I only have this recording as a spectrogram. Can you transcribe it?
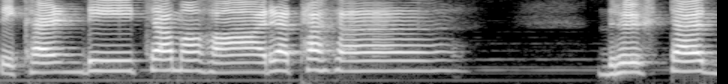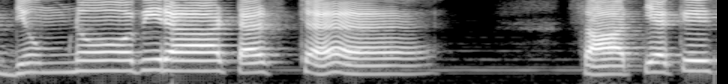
शिखण्डी च महारथः। धृष्टद्युम्नो विराटश्च। सात्यकिश्चापराजितः।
